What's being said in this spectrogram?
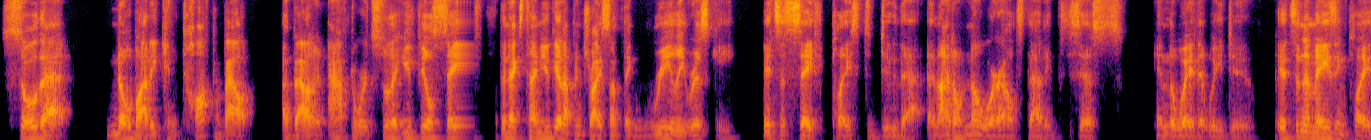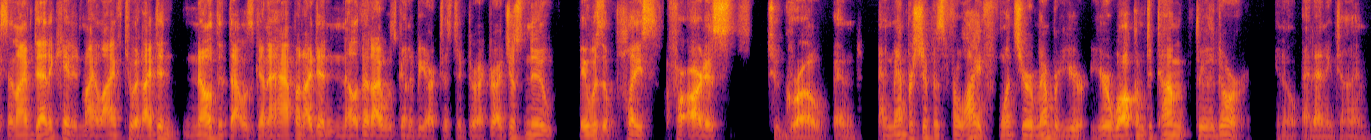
so that nobody can talk about about it afterwards so that you feel safe the next time you get up and try something really risky it's a safe place to do that and i don't know where else that exists in the way that we do. It's an amazing place and i've dedicated my life to it. I didn't know that that was going to happen. I didn't know that i was going to be artistic director. I just knew it was a place for artists to grow and and membership is for life. Once you're a member you're you're welcome to come through the door you know at any time.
